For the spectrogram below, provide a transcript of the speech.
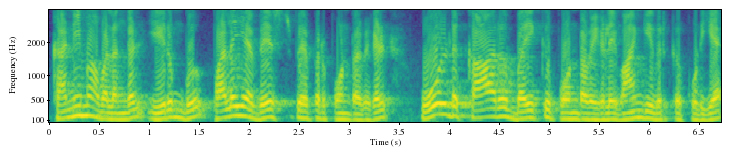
கனிம வளங்கள் இரும்பு பழைய வேஸ்ட் பேப்பர் போன்றவைகள் ஓல்டு காரு பைக்கு போன்றவைகளை வாங்கி விற்கக்கூடிய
